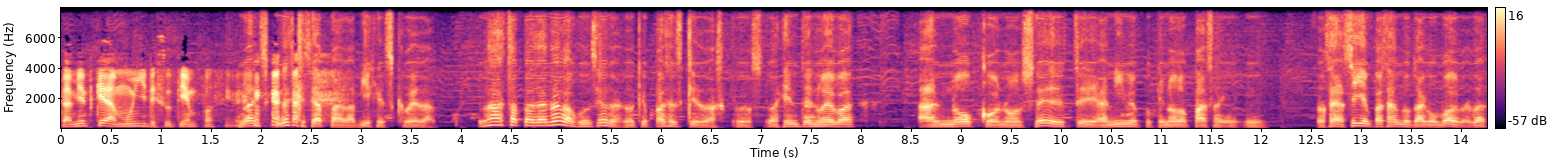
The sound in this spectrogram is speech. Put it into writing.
también queda muy de su tiempo. Así. No, es, no es que sea para la vieja escuela, hasta para la nueva funciona. Lo que pasa es que la gente nueva al no conocer este anime porque no lo pasan. o sea, siguen pasando Dragon Ball, ¿verdad?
